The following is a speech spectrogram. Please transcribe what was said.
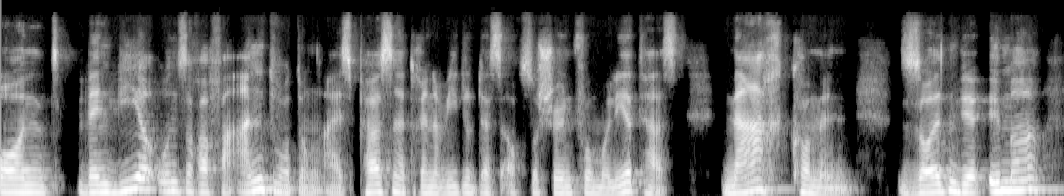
Und wenn wir unserer Verantwortung als Personal Trainer, wie du das auch so schön formuliert hast, nachkommen, sollten wir immer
